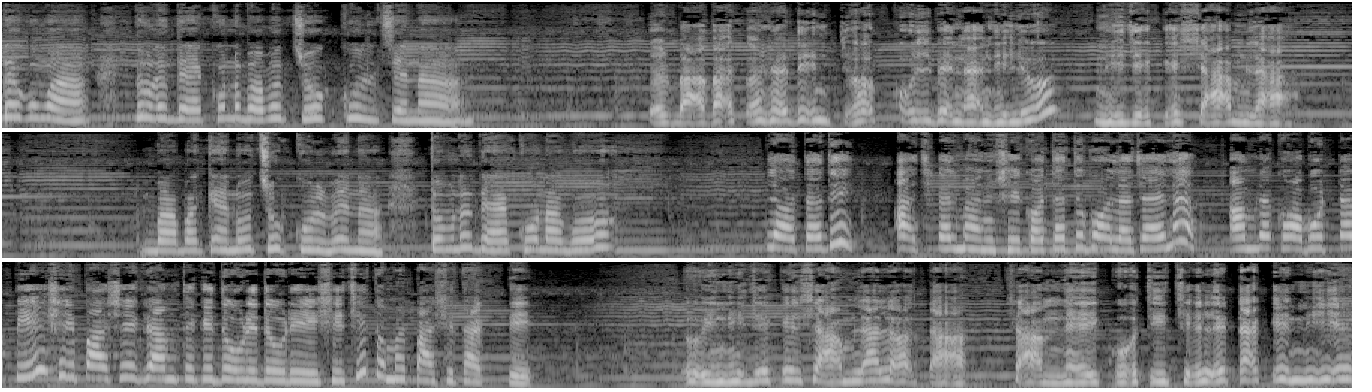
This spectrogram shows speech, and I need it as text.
ঠাকুমা তোমরা দেখো না বাবা চোখ খুলছে না। তোর বাবা কোনোদিন চোখ খুলবে না নীলু। নিজেকে সামলা। বাবা কেন চোখ খুলবে না? তোমরা দেখো না গো। লতা দি, আজকাল মানুষের কথা তো বলা যায় না। আমরা খবরটা পেয়ে সেই পাশের গ্রাম থেকে দৌড়ে দৌড়ে এসেছি তোমার পাশে থাকতে। তুই নিজেকে সামলা, লতা। সামনে এই কচি ছেলেটাকে নিয়ে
